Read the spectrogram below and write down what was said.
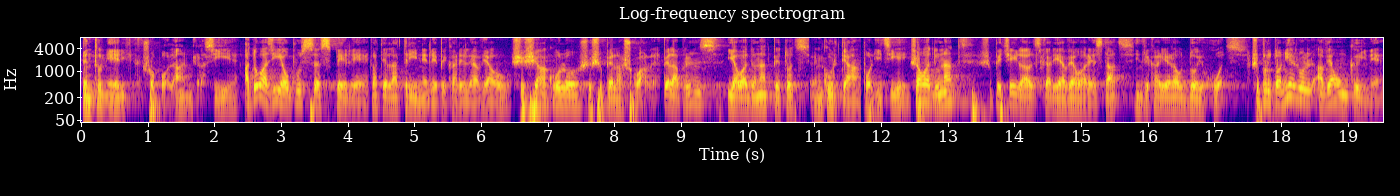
întuneric, șopolan, grasie. A doua zi au pus să spele toate latrinele pe care le aveau și și acolo și și pe la școală. Pe la prânz i-au adunat pe toți în curtea poliției și au adunat și pe ceilalți care i aveau arestați, dintre care erau doi hoți. Și plutonierul avea un câine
